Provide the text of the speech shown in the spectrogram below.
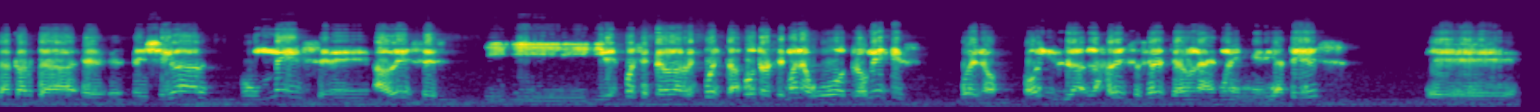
la carta eh, eh, en llegar, o un mes eh, a veces, y, y, después esperar la respuesta otra semana u otro mes. Bueno, hoy la- las redes sociales te dan una, una inmediatez eh,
